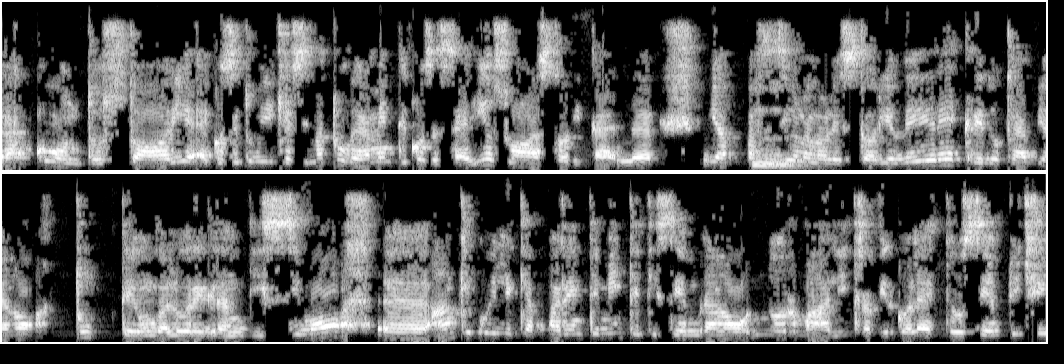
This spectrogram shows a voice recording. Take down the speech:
racconto storie. Ecco, se tu mi dicessi ma tu veramente cosa sei? Io sono una storyteller, mi appassionano le storie vere, credo che abbiano tutte un valore grandissimo, eh, anche quelle che apparentemente ti sembrano normali, tra virgolette, o semplici,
